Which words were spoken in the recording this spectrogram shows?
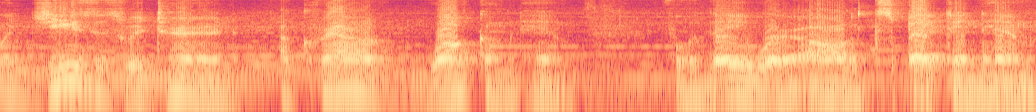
When Jesus returned, a crowd welcomed him, for they were all expecting him.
